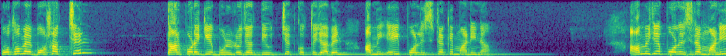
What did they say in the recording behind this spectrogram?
প্রথমে বসাচ্ছেন, তারপরে গিয়ে বুলডোজার দিয়ে উচ্ছেদ করতে যাবেন। আমি এই পলিসিটাকে মানি না। আমি যে পলিসিটা মানি,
